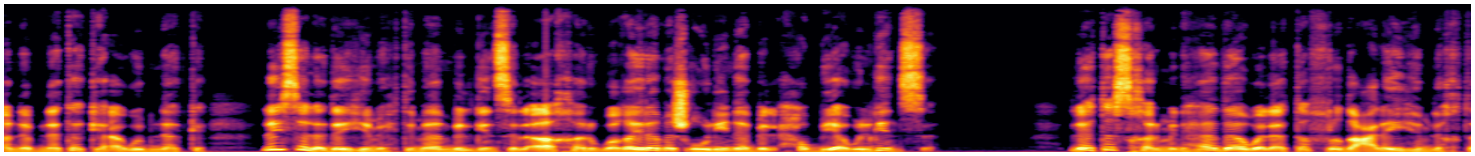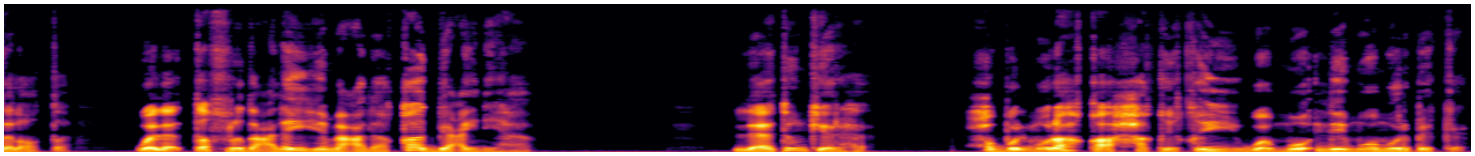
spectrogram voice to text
أن ابنتك أو ابنك ليس لديهم اهتمام بالجنس الآخر وغير مشغولين بالحب أو الجنس. لا تسخر من هذا ولا تفرض عليهم الاختلاط، ولا تفرض عليهم علاقات بعينها. لا تنكرها. حب المراهقة حقيقي ومؤلم ومربك.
